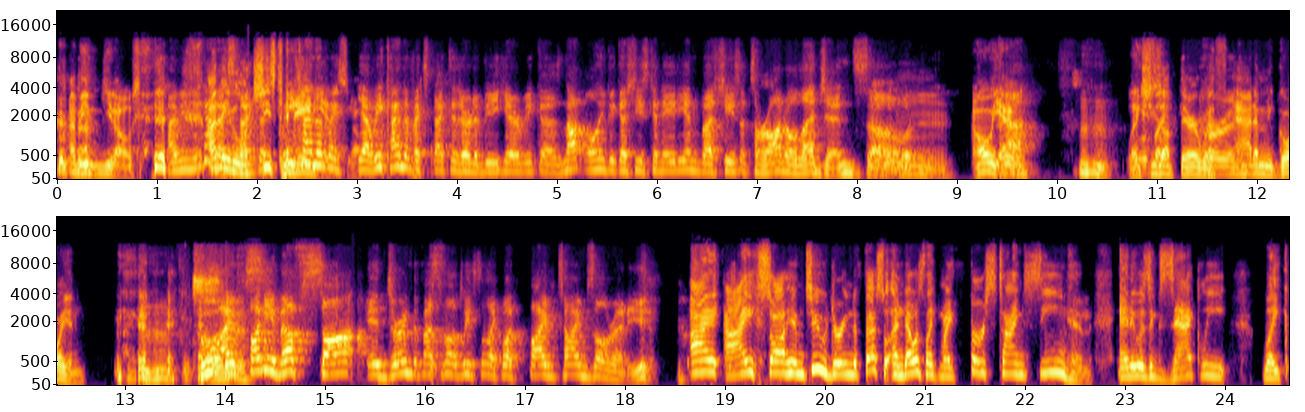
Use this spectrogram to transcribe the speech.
I mean, you know, I mean, I mean, look, expected- she's we kind of Canadian, so. Yeah, we kind of expected her to be here because not only because she's Canadian, but she's a Toronto legend. So Mm. oh yeah. yeah. Mhm. Like Well, she's like up there with and- Adam Egoyan. Mhm. Oh, Who I, funny enough, saw it during the festival at least like what five times already. I I saw him too during the festival, and that was like my first time seeing him, and it was exactly like,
